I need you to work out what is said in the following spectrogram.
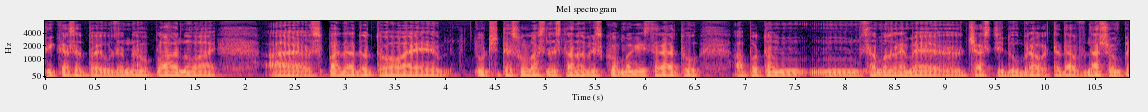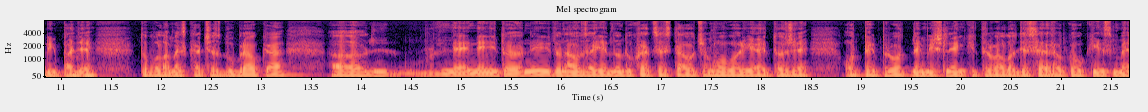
týka sa to aj územného plánu a, a spada do toho aj určité súhlasné stanovisko magistrátu a potom m, mm, samozrejme časti Dúbrav, teda v našom prípade to bola mestská časť Dubravka. Není to, není to naozaj jednoduchá cesta, o čom hovorí aj to, že od tej prvotnej myšlienky trvalo 10 rokov, kým sme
